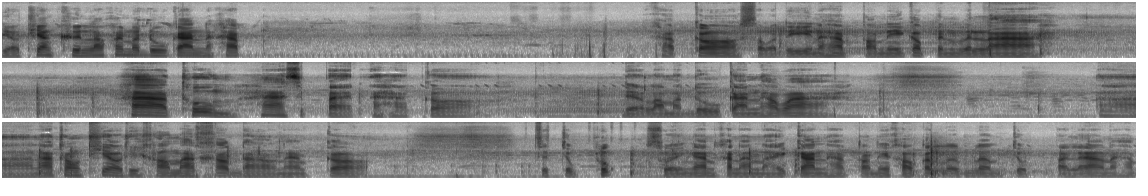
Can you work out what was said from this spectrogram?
เดี๋ยวเที่ยงคืนเราค่อยมาดูกันนะครับ ครับก็สวัสดีนะครับ ตอนนี้ก็เป็นเวลาห้าทุ่มห้าสิบแปดนะครับ ก็ เดี๋ยวเรามาดูกันครับว่าานักท่องเที่ยวที่เขามาเข้าดาวน์นะครับ ก็จะจุดพลุกสวยงามขนาดไหนกันครับ ตอนนี้เขาก็เริ่มเริ่มจุดไปแล้วนะครับ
